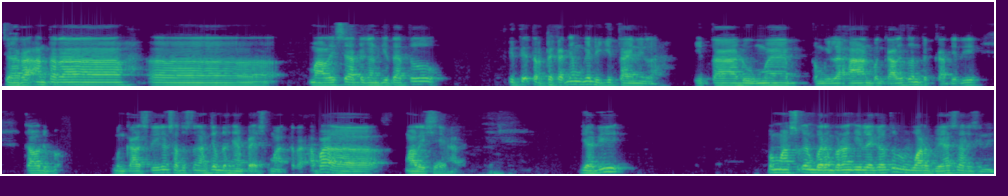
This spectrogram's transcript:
jarak antara eh, Malaysia dengan kita tuh titik terdekatnya mungkin di kita inilah. Kita, Dumai, Kemilahan, Bengkalis itu kan dekat. Jadi kalau di Bengkalis sendiri kan satu setengah jam udah nyampe Sumatera, apa eh, Malaysia. Jadi pemasukan barang-barang ilegal itu luar biasa di sini.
